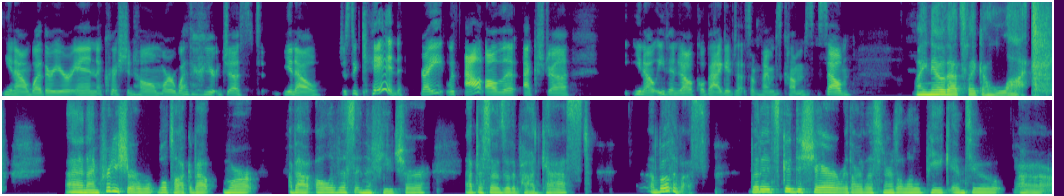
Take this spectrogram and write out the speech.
you know, whether you're in a Christian home or whether you're just, you know, just a kid, right? Without all the extra, you know, evangelical baggage that sometimes comes. So, I know that's like a lot. And I'm pretty sure we'll talk about more about all of this in the future episodes of the podcast, uh, both of us. But it's good to share with our listeners a little peek into yeah. uh,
